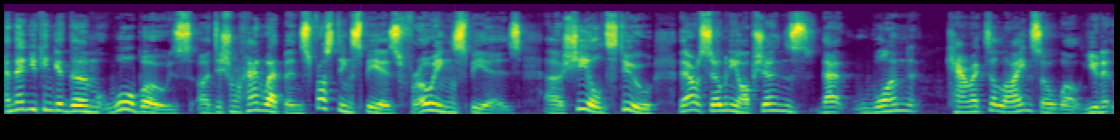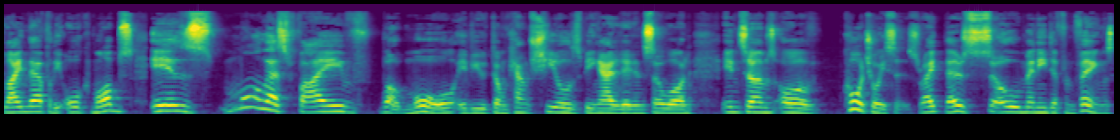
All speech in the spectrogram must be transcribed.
and then you can give them war bows, additional hand weapons, thrusting spears, throwing spears, uh, shields too. There are so many options that one character line, so well, unit line there for the orc mobs is more or less five, well, more if you don't count shields being added in and so on, in terms of core choices, right? There's so many different things,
